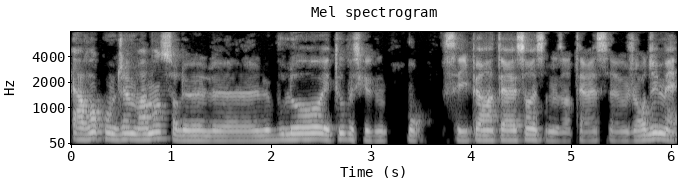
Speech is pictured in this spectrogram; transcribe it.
avant qu'on jump vraiment sur le, le, le boulot et tout, parce que bon, c'est hyper intéressant et ça nous intéresse euh, aujourd'hui. Mais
